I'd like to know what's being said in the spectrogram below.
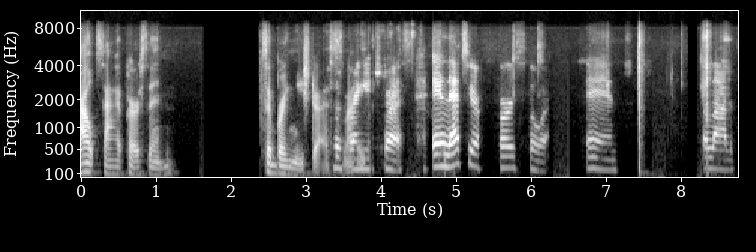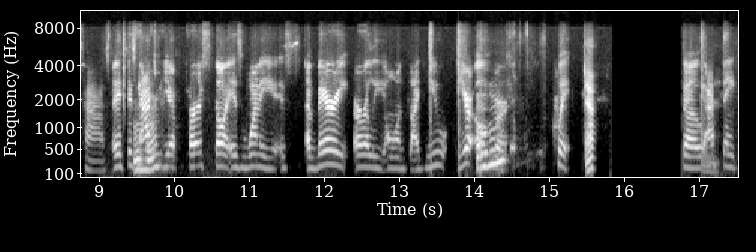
outside person to bring me stress. To bring you stress. And that's your first thought. And a lot of times. If it's Mm-hmm. not your first thought, it's one of you. It's a very early on, like you you're Mhm. over quick. Yeah. So I think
